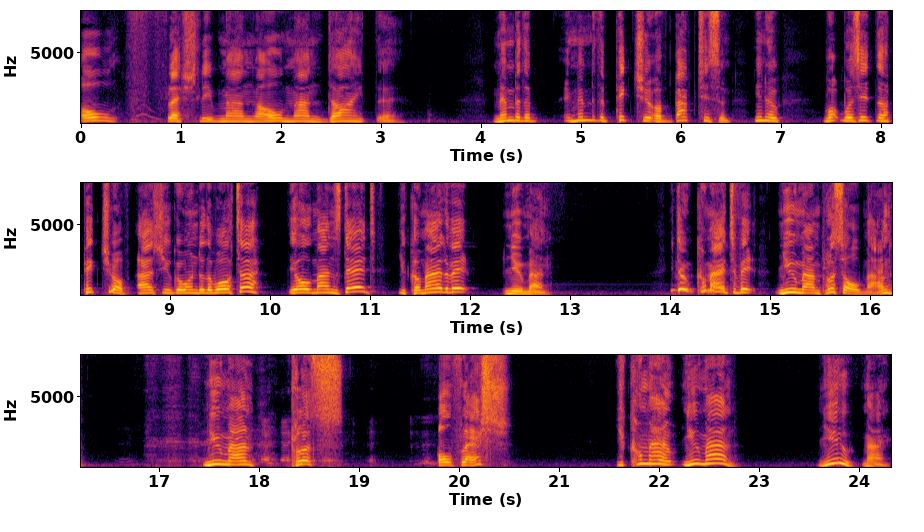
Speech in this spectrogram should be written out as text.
old fleshly man, my old man died there. Remember the, remember the picture of baptism? You know, what was it the picture of? As you go under the water, the old man's dead, you come out of it, new man. You don't come out of it, new man plus old man. New man plus old flesh. You come out, new man new man.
